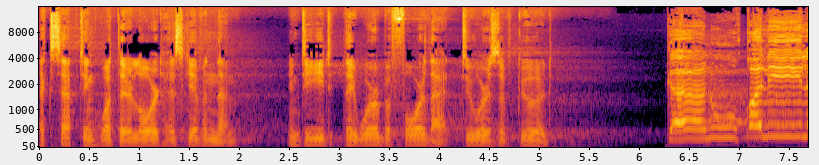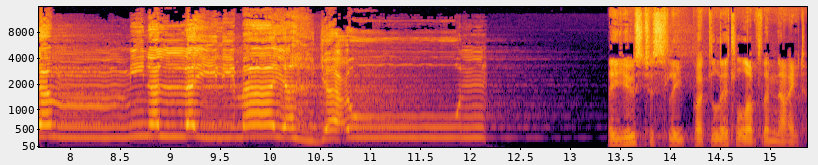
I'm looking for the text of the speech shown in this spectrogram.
accepting what their Lord has given them. Indeed, they were before that doers of good. كانوا قليلا من الليل ما يهجعون They used to sleep but little of the night.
